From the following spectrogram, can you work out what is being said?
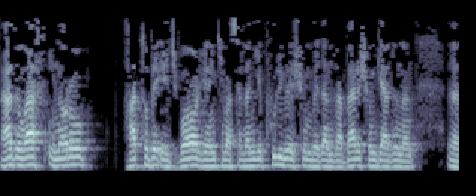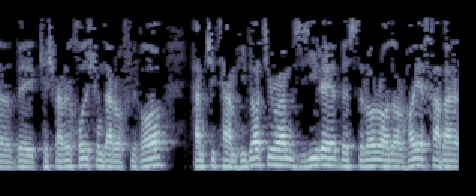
بعد اون وقت اینا رو حتی به اجبار یا اینکه مثلا یه پولی بهشون بدن و برشون گردونن به کشورهای خودشون در آفریقا همچی تمهیداتی رو هم زیر به اصطلاح رادارهای خبر،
